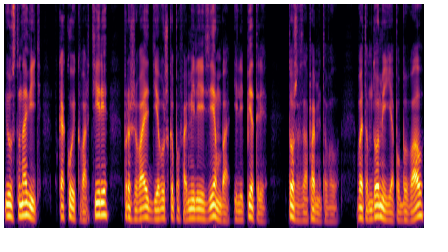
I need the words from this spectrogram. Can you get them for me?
и установить, в какой квартире проживает девушка по фамилии Земба или Петри, тоже запамятовал. В этом доме я побывал,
